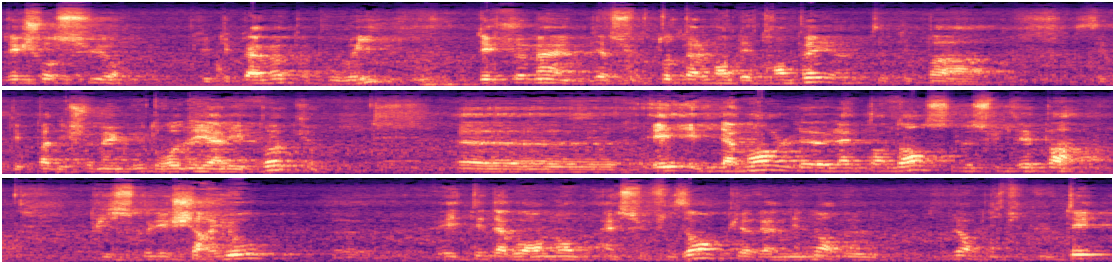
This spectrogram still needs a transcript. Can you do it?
des chaussures qui quand même un peu pourries, des chemins bien sûr totalement détrempés, hein, c'était pas, pas des chemins goudronnés à l'époque, euh, et évidemment, l'intendance ne suivait pas, puisque les chariots euh, étaient d'abord en nombre insuffisant, puis avaient une énorme, énorme difficulté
